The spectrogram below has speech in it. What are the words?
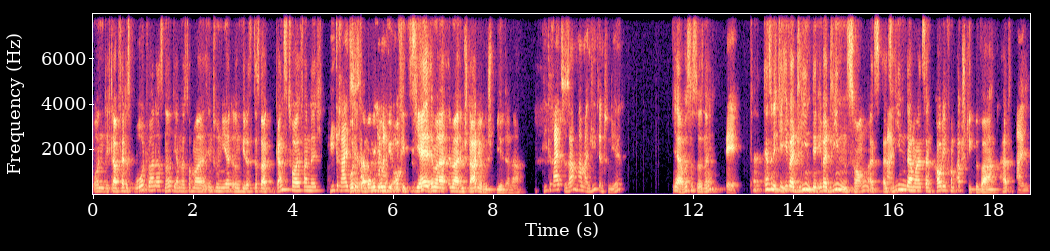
und ich glaube, Fettes Brot war das, ne? Die haben das doch mal intoniert irgendwie. Das, das war ganz toll, fand ich. Die drei Wurde jetzt aber nicht irgendwie offiziell immer, immer im Stadion gespielt danach. Die drei zusammen haben ein Lied intoniert? Ja, wusstest du das, ne? Nee. Kennst du nicht die Ewald Lien, den Ewald Lienen-Song, als, als Lien damals St. Pauli vom Abstieg bewahrt hat? Nein.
